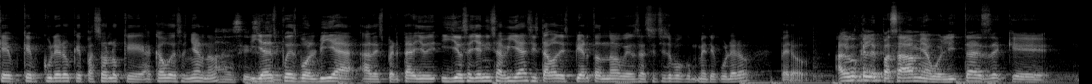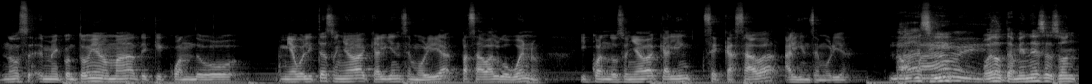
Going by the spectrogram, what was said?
qué, qué culero que pasó lo que acabo de soñar, ¿no? Ah, sí, y sí, ya sí. después volvía a despertar. Y yo, y yo, o sea, ya ni sabía si estaba despierto o no, güey. O sea, sí estuvo medio culero, pero... Algo que le pasaba a mi abuelita es de que, no sé, me contó mi mamá de que cuando mi abuelita soñaba que alguien se moría, pasaba algo bueno. Y cuando soñaba que alguien se casaba, alguien se moría. No ah, mames. sí. Bueno, también esas son,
